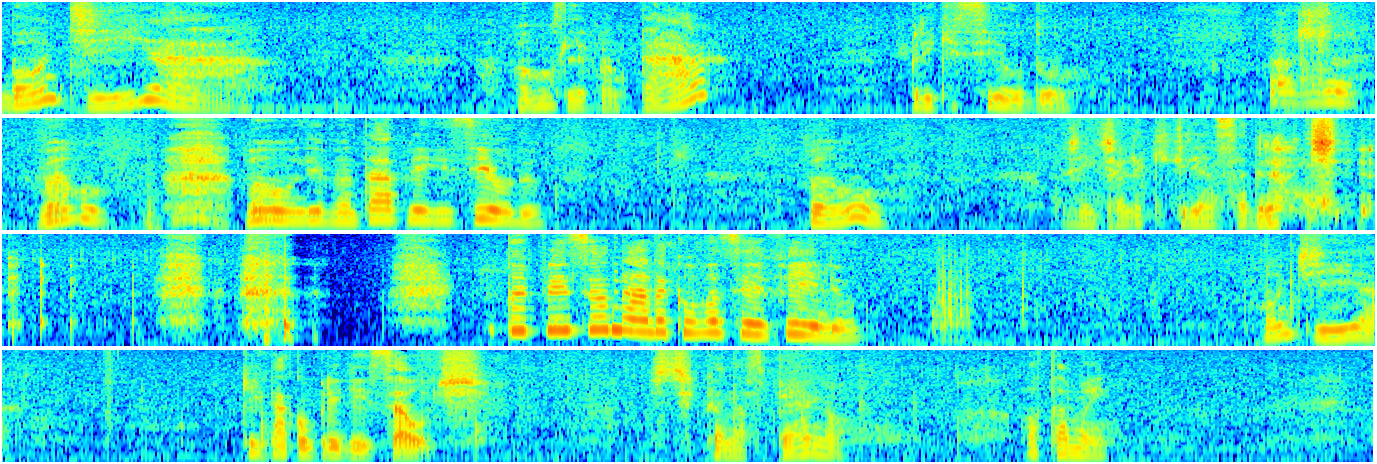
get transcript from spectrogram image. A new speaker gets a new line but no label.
Bom dia! Vamos levantar? Preguiçildo. Vamos? Vamos levantar, preguiçildo? Vamos? Gente, olha que criança grande. Eu tô impressionada com você, filho. Bom dia. Quem tá com preguiça hoje? Esticando as pernas. Olha o tamanho.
